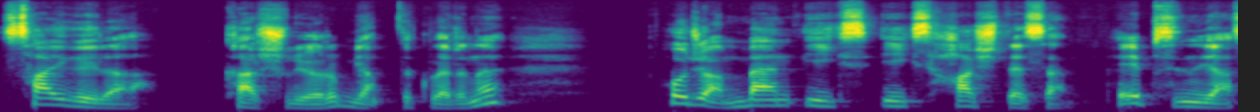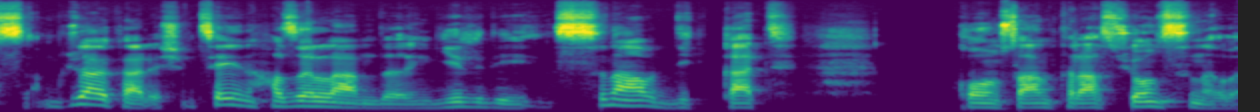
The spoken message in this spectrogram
saygıyla karşılıyorum yaptıklarını. Hocam ben x, x, h desem, hepsini yazsam. Güzel kardeşim senin hazırlandığın, girdiğin sınav dikkat, konsantrasyon sınavı.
